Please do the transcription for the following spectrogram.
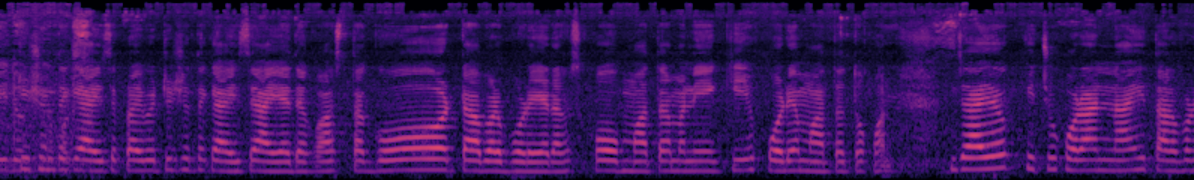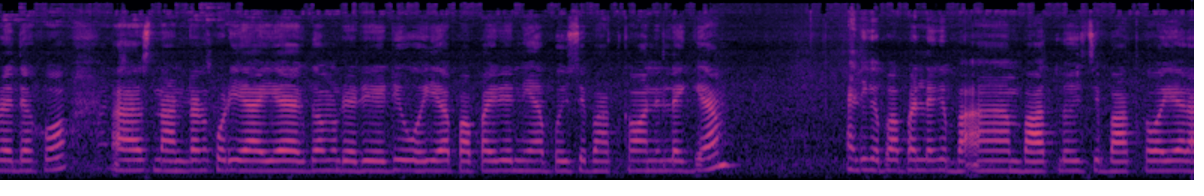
এই টিউশন থেকে আইসে প্রাইভেট টিউশন থেকে আইসে আইয়া দেখো আস্তা গড়টা আবার ভরে রাখছে কব মাথা মানে কি পরে মাথা তখন। যাই হোক কিছু করার নাই তারপরে দেখো স্নান টান করিয়া আইয়া একদম রেডি রেডি হইয়া পাপাইরে নিয়ে বইছে ভাত খাওয়ানোর লাগিয়া। এদিকে বাবার লাগে ভাত লইছি, ভাত খাওয়াই আর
